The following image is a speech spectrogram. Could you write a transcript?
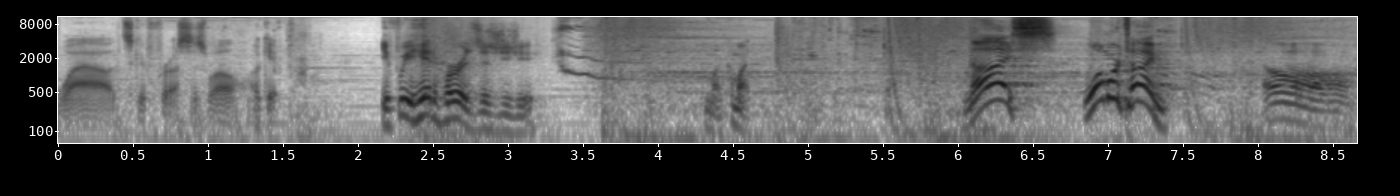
Wow, it's good for us as well. Okay. If we hit her, it's just GG. Come on, come on. Nice! One more time! Oh.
